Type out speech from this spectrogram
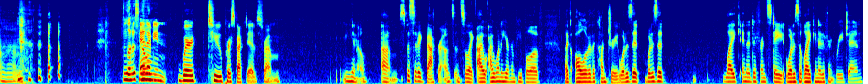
Um, let us know. And I mean, we're two perspectives from, you know, um, specific backgrounds. And so like I, I want to hear from people of like all over the country. What is it what is it like in a different state? What is it like in a different region?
